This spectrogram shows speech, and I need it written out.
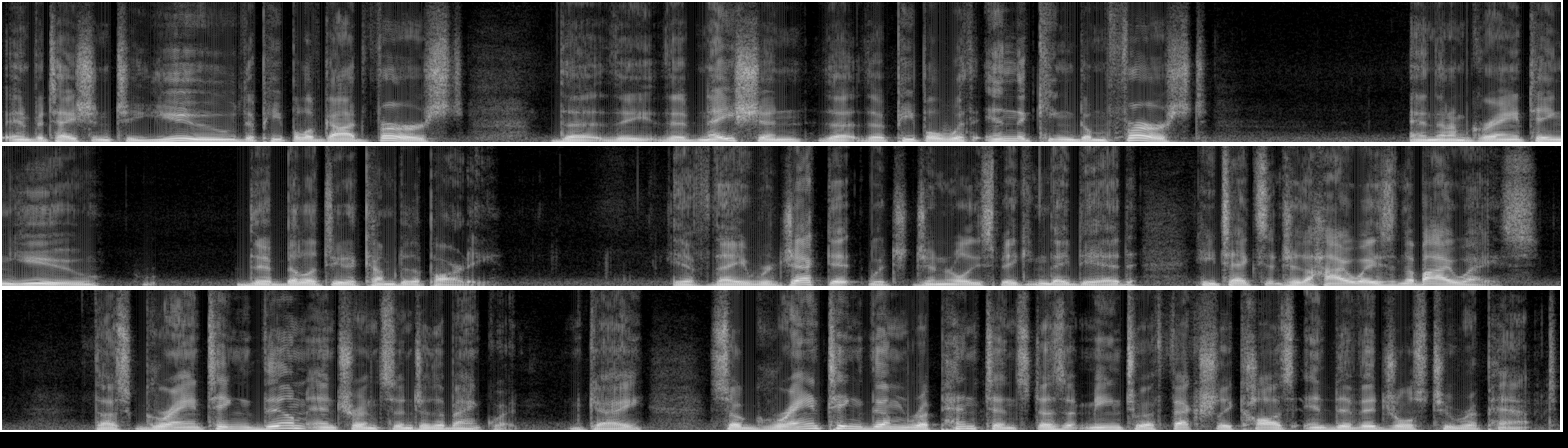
invitation to you, the people of God first, the, the, the nation, the, the people within the kingdom first, and then I'm granting you the ability to come to the party. If they reject it, which generally speaking they did, he takes it to the highways and the byways, thus granting them entrance into the banquet. Okay? So granting them repentance doesn't mean to effectually cause individuals to repent.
